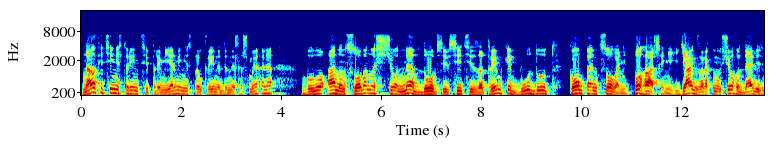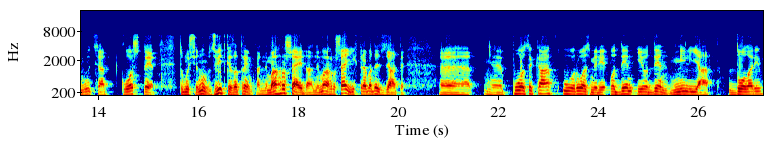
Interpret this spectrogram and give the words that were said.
На офіційній сторінці прем'єр-міністра України Дениса Шмигаля було анонсовано, що невдовзі всі ці затримки будуть компенсовані, погашені. Як за рахунок чого, де візьмуться кошти. Тому що ну, звідки затримка? Нема грошей, да, нема грошей, їх треба десь взяти. Е, е, позика у розмірі 1,1 мільярд доларів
